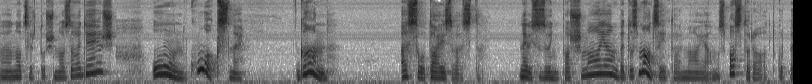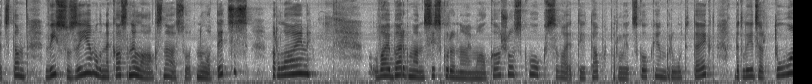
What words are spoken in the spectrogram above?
nocirtuši, nozāģējuši, un koksne gan esot aizvesta nevis uz viņu pašu mājām, bet uz mācītāju mājām, uz pastorātu, kur pēc tam visu ziemu nekas nelāks nesot noticis par laimi. Vai Bergmanis izkurināja malkā šos kokus, vai tie tapa par lietas kokiem, grūti pateikt, bet līdz ar to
